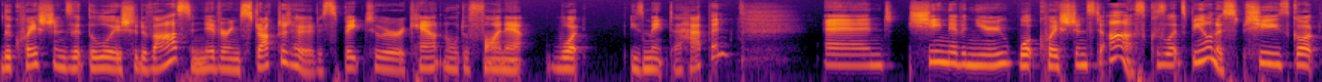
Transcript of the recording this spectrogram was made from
the questions that the lawyer should have asked and never instructed her to speak to her accountant or to find out what is meant to happen. And she never knew what questions to ask because let's be honest, she's got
